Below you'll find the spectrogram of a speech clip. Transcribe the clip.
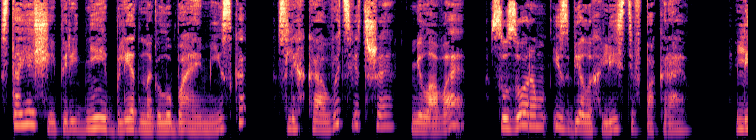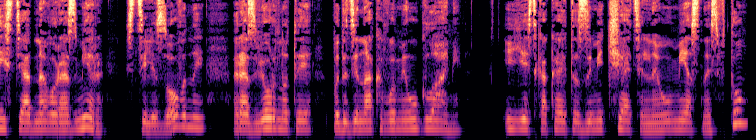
Стоящая перед ней бледно-голубая миска, слегка выцветшая, меловая, с узором из белых листьев по краю. Листья одного размера, стилизованные, развернутые под одинаковыми углами. И есть какая-то замечательная уместность в том,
